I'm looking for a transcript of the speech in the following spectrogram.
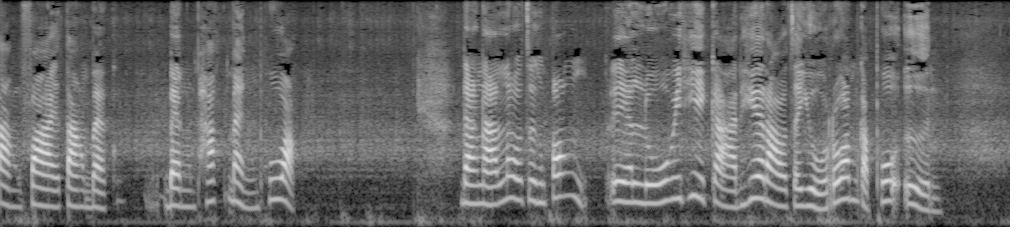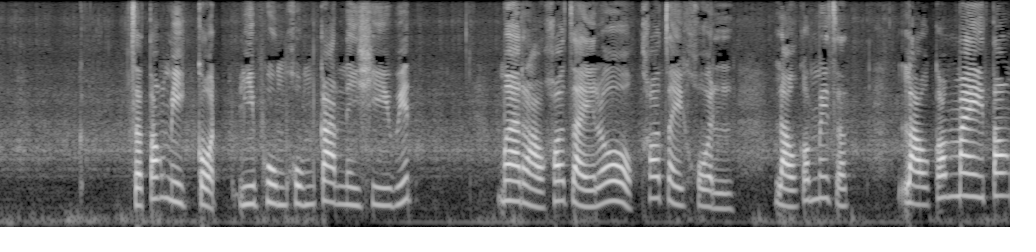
ต่างฝ่ายต่างแบ่งแบ่งพักแบ่งพวก ดังนั้นเราจึงต้องเรียนรู้วิธีการที่เราจะอยู่ร่วมกับผู้อื่น จะต้องมีกฎมีภูมิคุ้มกันในชีวิต เมื่อเราเข้าใจโลกเข้าใจคน เราก็ไม่จะเราก็ไม่ต้อง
